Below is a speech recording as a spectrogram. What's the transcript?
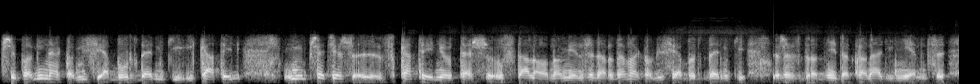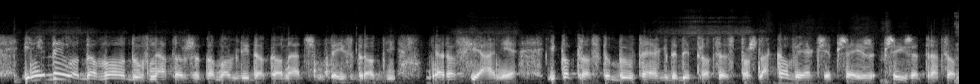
przypomina komisja Burdenki i Katyń. Mm, Przecież y, w Katyniu też ustalono, Międzynarodowa Komisja Burdenki, że zbrodni dokonali Niemcy. I nie było dowodów na to, że to mogli dokonać tej zbrodni Rosjanie. I po prostu był to jak gdyby proces jak się przyjrzy, przyjrzę pracom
